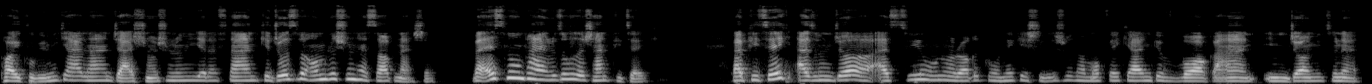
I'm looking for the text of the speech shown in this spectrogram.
پایکوبی می‌کردن جشناشون رو می‌گرفتن که جز به عمرشون حساب نشه. و اسم اون پنج روزه گذاشتن پیتک. و پیتک از اونجا از توی اون اوراق کهنه کشیده شد و ما فکر کردیم که واقعا اینجا می‌تونه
